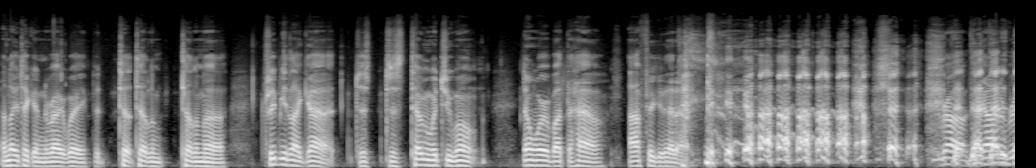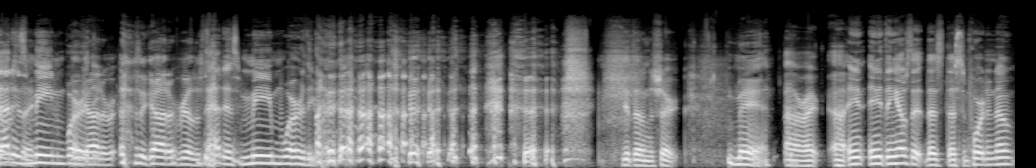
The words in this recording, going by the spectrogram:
I know you're taking it in the right way, but tell tell them tell them uh, treat me like God. Just just tell me what you want. Don't worry about the how. I'll figure that out. Rob, That- that that is mean worthy. The God of, the God of real estate. That is meme worthy right. Get that on the shirt. Man. All right. Uh, any, anything else that, that's that's important to know?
